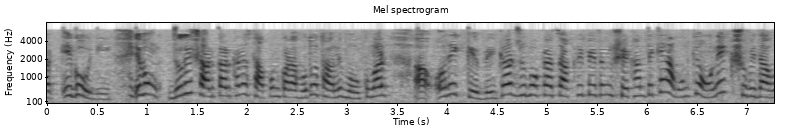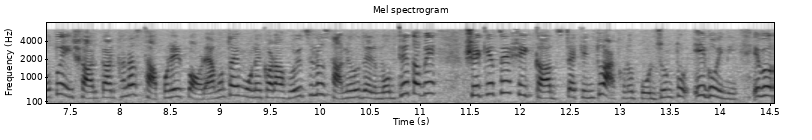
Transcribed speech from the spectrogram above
আর এগোয়নি। এবং যদি সার কারখানা স্থাপন করা হতো, তাহলে মহকুমার অনেক বেকার যুবকরা চাকরি পেতেন সেখান থেকে, এমনকি অনেক সুবিধা হতো এই সার কারখানা স্থাপনের পর। এমনটাই মনে করা হয়েছিল স্থানীয়দের মধ্যে, তবে সেক্ষেত্রে সেই কাজটা কিন্তু এখনও পর্যন্ত এগোয়নি। এবং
